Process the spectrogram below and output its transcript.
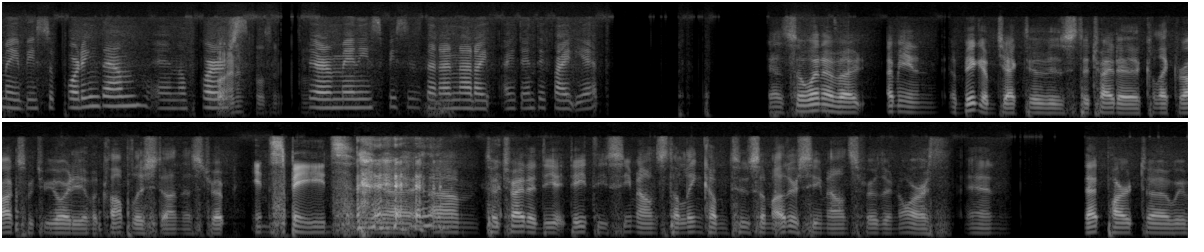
may be supporting them, and of course Barnacles are cool. there are many species that are not identified yet. Yeah, so one of our, I mean, a big objective is to try to collect rocks, which we already have accomplished on this trip. In spades. Yeah, um, to try to da- date these seamounts to link them to some other seamounts further north. And that part uh, we've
